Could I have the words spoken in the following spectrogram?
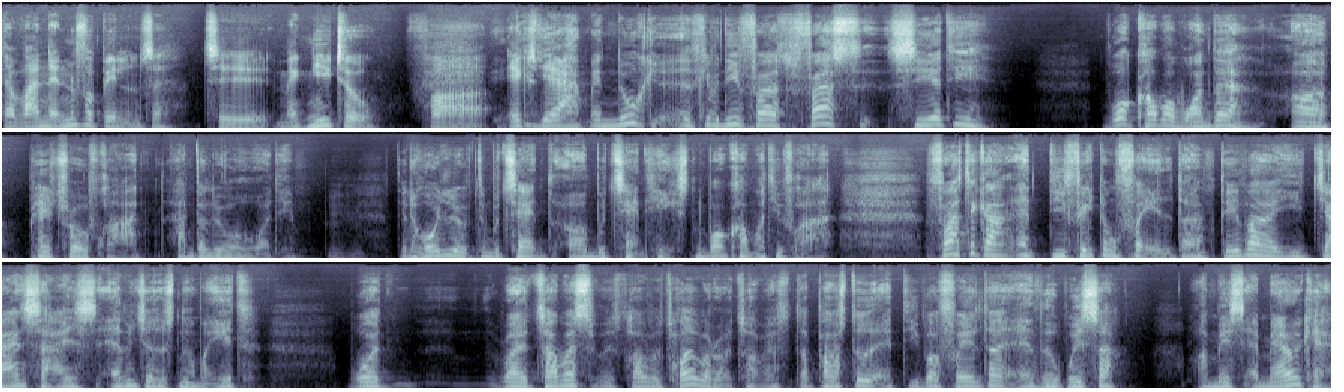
der var en anden forbindelse til Magneto fra X-Men. Ja, men nu skal vi lige først... Først siger de, hvor kommer Wanda og Petro fra? Ham, der løber hurtigt. Mm-hmm. Den hurtigløbende mutant og mutantheksen. Hvor kommer de fra? Første gang, at de fik nogle forældre, det var i Giant Size Avengers nummer 1, hvor Roy Thomas, jeg tror, jeg tror, det var Roy Thomas, der påstod, at de var forældre af The Wizard og Miss America.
